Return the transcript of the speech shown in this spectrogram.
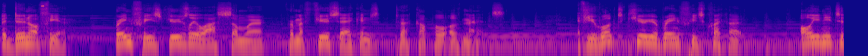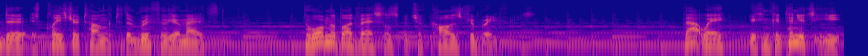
But do not fear, brain freeze usually lasts somewhere from a few seconds to a couple of minutes. If you want to cure your brain freeze quicker, all you need to do is place your tongue to the roof of your mouth to warm the blood vessels which have caused your brain freeze. That way, you can continue to eat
